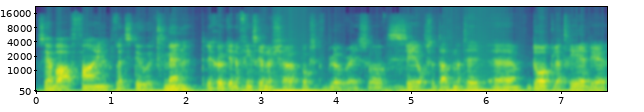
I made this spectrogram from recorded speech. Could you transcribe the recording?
Så jag bara fine, let's do it. Men det sjuka är att den finns redan att köpa också på Blu-ray. Så det är också ett alternativ. Eh, Dracula 3D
